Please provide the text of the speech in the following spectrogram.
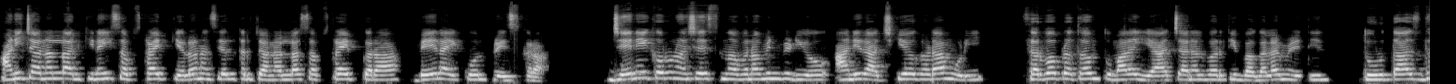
आणि चॅनलला आणखीनही सबस्क्राईब केलं नसेल तर चॅनलला सबस्क्राईब करा बेल आयकॉन प्रेस करा. जेणेकरून असेच नवनवीन व्हिडिओ आणि राजकीय घडामोडी सर्वप्रथम तुम्हाला या चॅनलवरती बघायला मिळतील. तुर्तास धन्यवाद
